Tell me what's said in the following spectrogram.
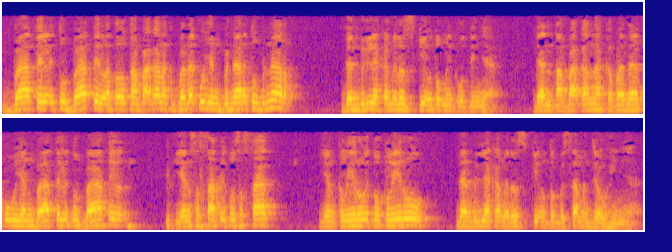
batil itu batil atau tampakkanlah kepadaku yang benar itu benar dan berilah kami rezeki untuk mengikutinya. Dan tampakkanlah kepadaku yang batil itu batil, yang sesat itu sesat, yang keliru itu keliru dan berilah kami rezeki untuk bisa menjauhinya.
